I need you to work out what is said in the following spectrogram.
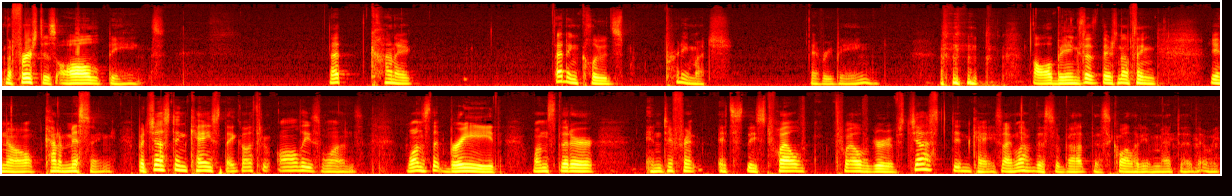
The first is all beings. That kind of, that includes pretty much every being. all beings, there's nothing, you know, kind of missing. But just in case, they go through all these ones ones that breathe, ones that are in different, it's these 12, 12 groups, just in case. I love this about this quality of metta that we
